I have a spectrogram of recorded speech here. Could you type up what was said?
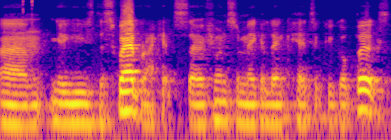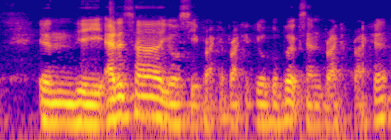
Um, you'll use the square brackets. So if you want to make a link here to Google Books, in the editor, you'll see bracket, bracket, Google Books, and bracket, bracket.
